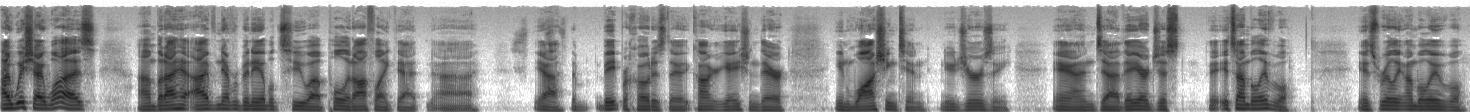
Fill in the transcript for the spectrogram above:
I wish I was, um, but I I've never been able to uh, pull it off like that. Uh, yeah, the Beit Brachot is the congregation there in Washington, New Jersey, and uh, they are just, it's unbelievable. It's really unbelievable,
